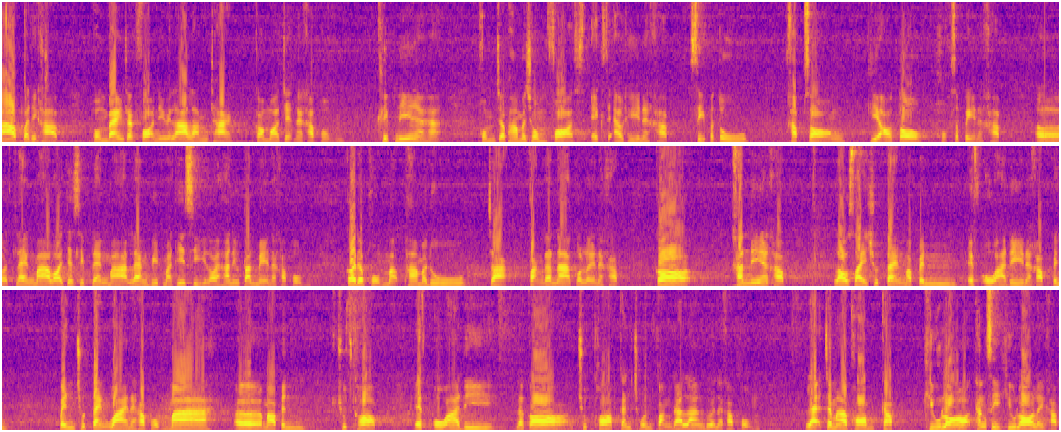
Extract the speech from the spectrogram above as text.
ครับสวัสดีครับ ผมแบงค์จากฟอร์ดนิวล่าลัมทากม 7 นะครับผม คลิปนี้นะฮะ ผมจะพามาชม Ford XLT นะครับ 4 ประตู ขับ 2 เกียร์ออโต้ 6 สปีดนะครับ เอ่อ แรงม้า 170 แรงม้า แรงบิดมาที่ 405 นิวตันเมตรนะครับผม ก็เดี๋ยวผมพามาดูจากฝั่งด้านหน้าก่อนเลยนะครับ ก็คันนี้ครับ เราใส่ชุดแต่งมาเป็น FORD นะครับ เป็น เป็นชุดแต่ง Y นะครับผม มา เอ่อมาเป็นชุดครอบ FORD แล้วก็ชุดครอบกันชนฝั่งด้านล่างด้วยนะครับผม และจะมาพร้อมกับคิ้วล้อทั้ง 4 คิ้วล้อเลยครับ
